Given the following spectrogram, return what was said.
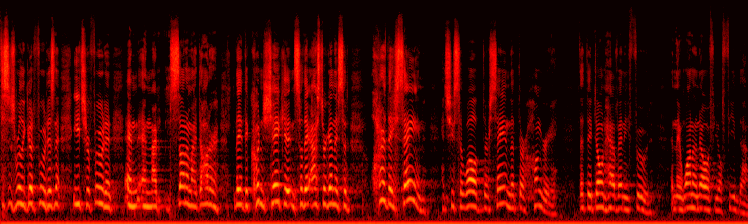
This is really good food, isn't it? Eat your food. And, and, and my son and my daughter, they, they couldn't shake it. And so they asked her again, they said, what are they saying? And she said, well, they're saying that they're hungry, that they don't have any food, and they want to know if you'll feed them.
